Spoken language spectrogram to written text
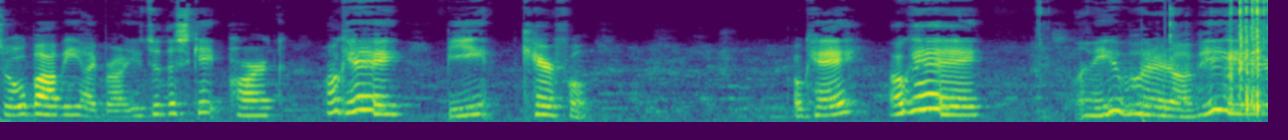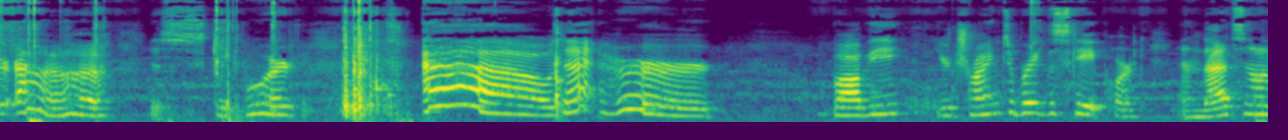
So, Bobby, I brought you to the skate park. Okay, be careful. Okay? Okay. Let me put it up here. Ah, this skateboard. Ow, that hurt. Bobby, you're trying to break the skate park, and that's not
